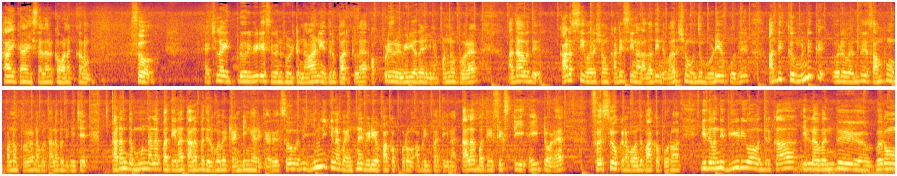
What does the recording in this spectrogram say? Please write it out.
ஹாய் காய்ஸ் எல்லாருக்கும் வணக்கம். ஸோ ஆக்சுவலாக இப்படி ஒரு வீடியோஸ் வேணும்னு சொல்லிட்டு நானே எதிர்பார்க்கல. அப்படி ஒரு வீடியோ தான் இன்றைக்கி நான் பண்ண போகிறேன் அதாவது கடைசி வருஷம் கடைசி நாள் அதாவது இந்த வருஷம் வந்து முடிய போகுது. அதுக்கு முன்னுக்கு ஒரு வந்து சம்பவம் பண்ண போகிறோம் நம்ம தளபதி விஜய். கடந்த மூணு நாளாக பார்த்தீங்கன்னா தளபதி ரொம்பவே ட்ரெண்டிங்காக இருக்காரு. ஸோ வந்து இன்றைக்கி நம்ம என்ன வீடியோ பார்க்க போகிறோம் அப்படின்னு பார்த்தீங்கன்னா தளபதி சிக்ஸ்டி எயிட்டோட ஃபர்ஸ்ட் லுக் நம்ம வந்து பார்க்க போகிறோம் இது வந்து வீடியோவாக வந்திருக்கா? இல்லை வந்து வெறும்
